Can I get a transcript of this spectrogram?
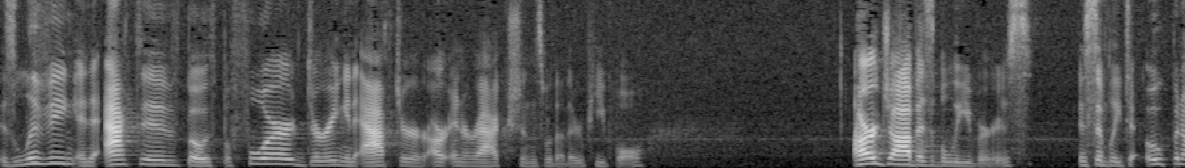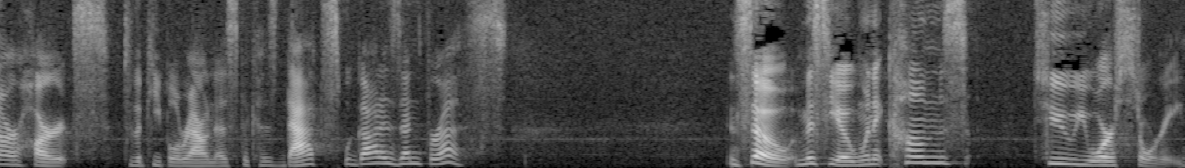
is living and active both before, during, and after our interactions with other people. Our job as believers is simply to open our hearts to the people around us because that's what God has done for us. And so, Missio, when it comes to your story,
